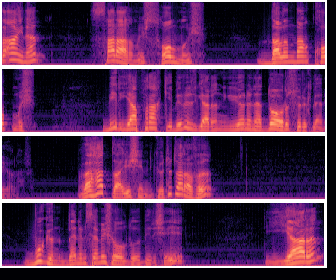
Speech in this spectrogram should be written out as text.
da aynen sararmış, solmuş, dalından kopmuş bir yaprak gibi rüzgarın yönüne doğru sürükleniyorlar. Ve hatta işin kötü tarafı bugün benimsemiş olduğu bir şeyi yarın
